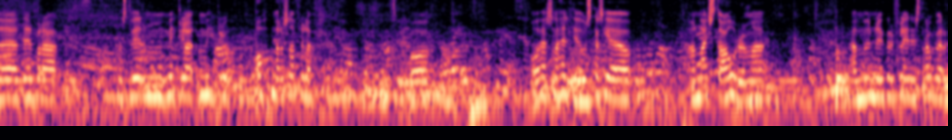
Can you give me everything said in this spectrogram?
Þetta er bara, veist, við erum miklu, miklu opnara samfélag og, og þess vegna held ég veist kannski að á næstu árum að, að munu ykkur fleiri strákar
